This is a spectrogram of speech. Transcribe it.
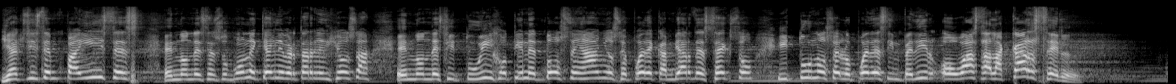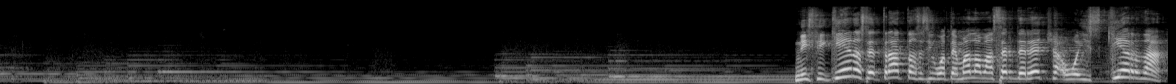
Ya existen países en donde se supone que hay libertad religiosa, en donde si tu hijo tiene 12 años se puede cambiar de sexo y tú no se lo puedes impedir o vas a la cárcel. Ni siquiera se trata si Guatemala va a ser derecha o izquierda.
